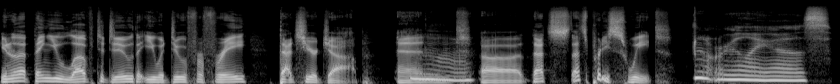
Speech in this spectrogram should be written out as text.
you know that thing you love to do that you would do for free? That's your job. And uh, that's that's pretty sweet. It really is.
